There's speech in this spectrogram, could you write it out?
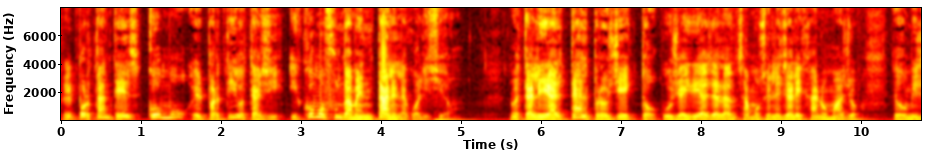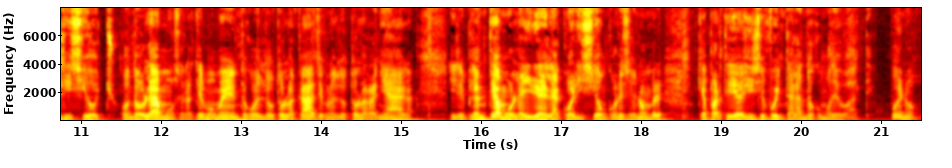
lo importante es cómo el partido está allí y cómo fundamental en la coalición. Nuestra lealtad al proyecto, cuya idea ya lanzamos en el ya lejano mayo de 2018, cuando hablamos en aquel momento con el doctor Lacalle, con el doctor Larañaga, y le planteamos la idea de la coalición con ese nombre que a partir de allí se fue instalando como debate. Bueno,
